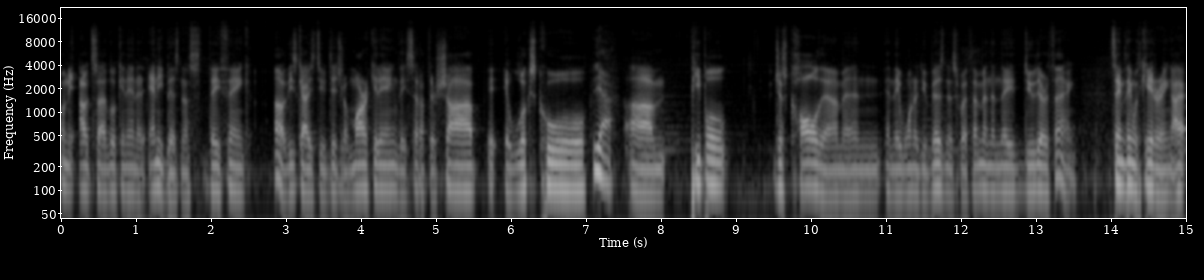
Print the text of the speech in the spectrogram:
on the outside looking in at any business. They think, oh, these guys do digital marketing. They set up their shop. It, it looks cool. yeah. Um, people just call them and, and they want to do business with them, and then they do their thing. Same thing with catering. I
